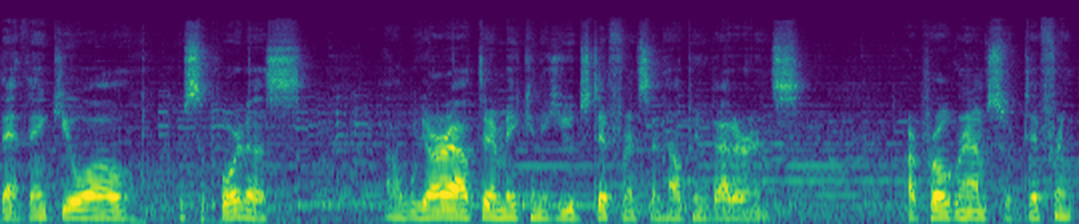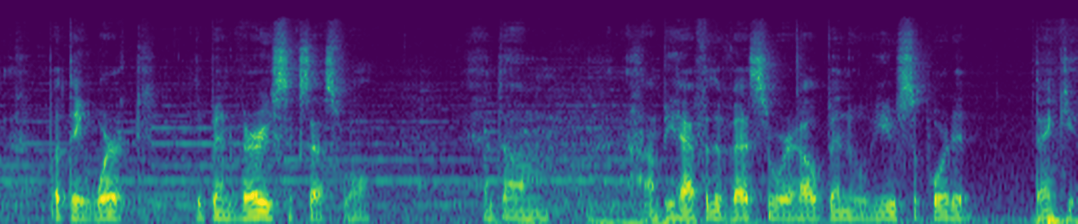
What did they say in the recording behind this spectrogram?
th- thank you all who support us. Uh, we are out there making a huge difference in helping veterans. Our programs are different, but they work. They've been very successful, and um, on behalf of the vets who are helping, who you supported, thank you.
